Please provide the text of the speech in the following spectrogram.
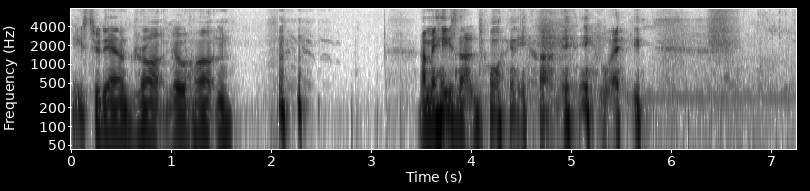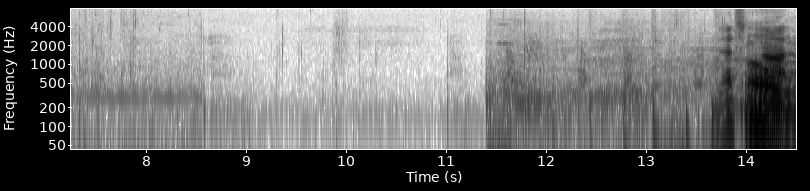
He's too damn drunk. Go hunting. I mean, he's not doing any hunting anyway. That's not Oh.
